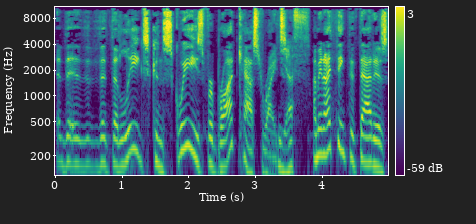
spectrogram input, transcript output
the, the the leagues can squeeze for broadcast rights. Yes. I mean, I think that that is.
